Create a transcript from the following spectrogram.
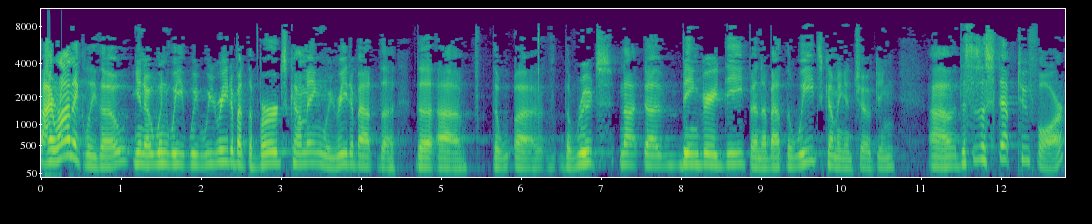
ironically though, you know, when we, we, we, read about the birds coming, we read about the, the, uh, the, uh, the roots not uh, being very deep and about the weeds coming and choking, uh, this is a step too far.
